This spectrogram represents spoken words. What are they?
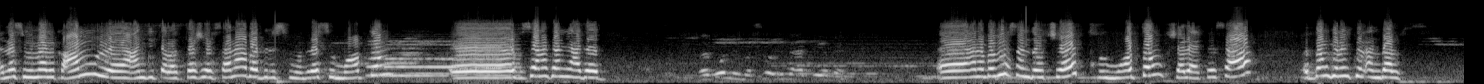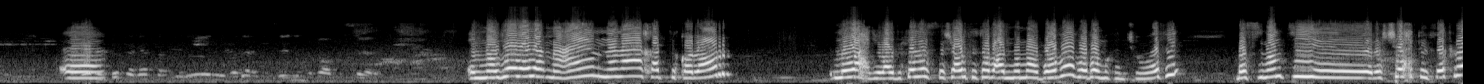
أنا اسمي مالك عمرو عندي 13 سنة بدرس في مدرسة المقطم آه، في سنة تانية إعدادي طيب قول لي المشروع بتاعك إيه يا مالك؟ آه، أنا ببيع سندوتشات في المقطم في شارع تسعة قدام جنينة الأندلس آه، جات لك منين أنت تقعد في الشارع؟ الموضوع بدأ معايا إن أنا خدت قرار لوحدي وبعد كده استشرت طبعا ماما وبابا بابا ما كانش موافق بس مامتي آه، رشحت الفكرة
